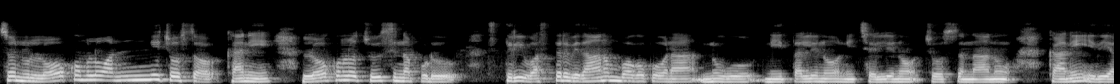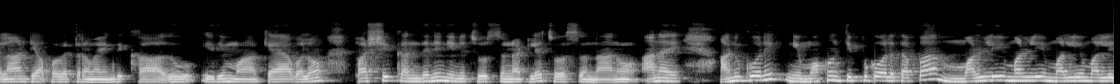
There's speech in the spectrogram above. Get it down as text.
సో నువ్వు లోకంలో అన్నీ చూస్తావు. కానీ లోకంలో చూసినప్పుడు స్త్రీ వస్త్ర విధానం పోకపోనా నువ్వు నీ తల్లినో నీ చెల్లినో చూస్తున్నాను. కానీ ఇది ఎలాంటి అపవిత్రమైనది కాదు. ఇది మా కేవలం పక్షి కందిని నేను చూస్తున్నట్లే చూస్తున్నాను. అని అనుకొని నీ ముఖం తిప్పుకోవాలి తప్ప మళ్ళీ మళ్ళీ మళ్ళీ మళ్ళీ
